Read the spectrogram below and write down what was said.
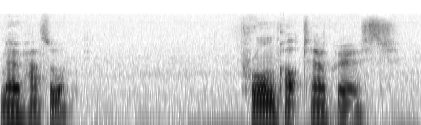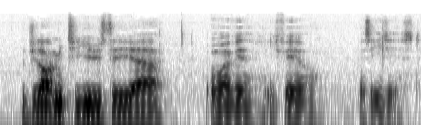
No hassle. Prawn cocktail crisp. Would you like me to use the? Uh, Whatever you feel is easiest.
